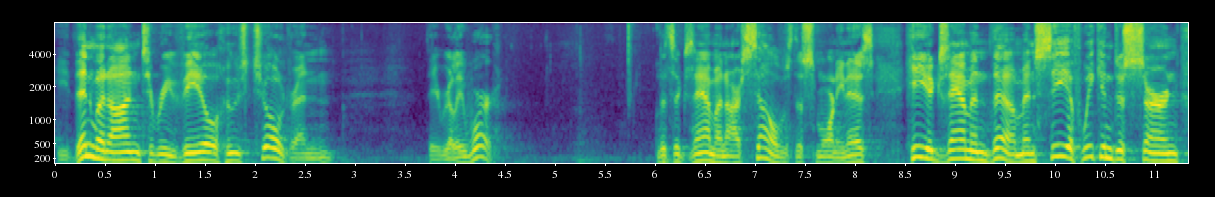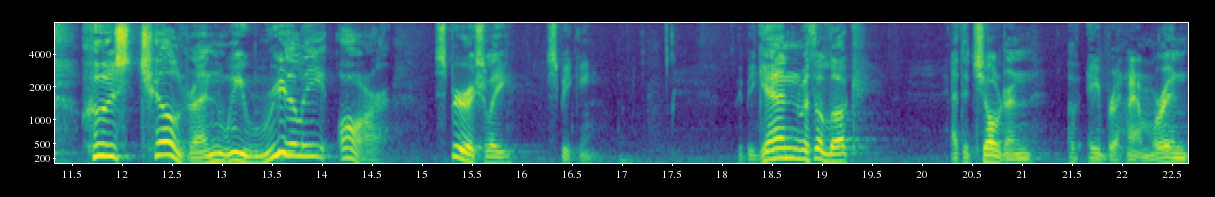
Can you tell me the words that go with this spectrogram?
He then went on to reveal whose children they really were. Let's examine ourselves this morning as he examined them and see if we can discern whose children we really are, spiritually speaking. We begin with a look at the children of Abraham. We're in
